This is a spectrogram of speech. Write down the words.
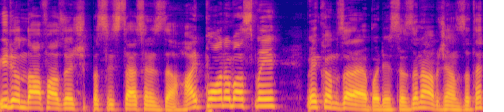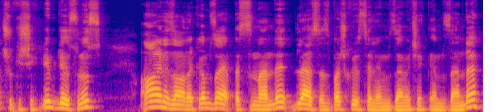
videonun daha fazla ön çıkmasını isterseniz de hype puanı basmayı ve kanalımıza abone değilseniz de ne yapacağınızı zaten çok iyi şekilde biliyorsunuz. Aynı zamanda kanalımıza yapmasından de dilerseniz başka üstelerimizden ve çeklerimizden de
